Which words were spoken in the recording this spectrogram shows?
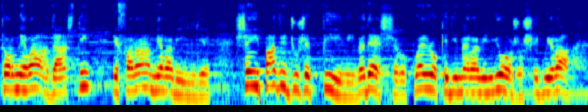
tornerà ad Asti e farà meraviglie. Se i padri giuseppini vedessero quello che di meraviglioso seguirà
